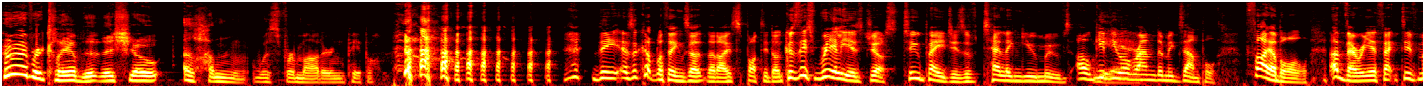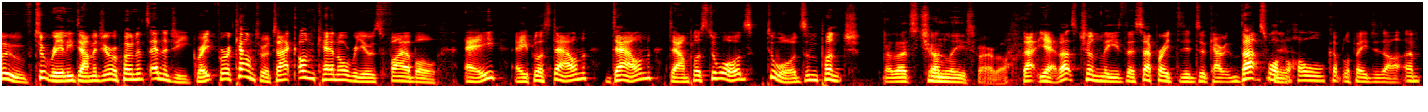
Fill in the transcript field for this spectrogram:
Whoever claimed that this show um, was for modern people. The, there's a couple of things that, that I spotted on because this really is just two pages of telling you moves. I'll give you a random example. Fireball, a very effective move to really damage your opponent's energy. Great for a counter attack on Ken or Ryu's Fireball. A, A plus down, down, down plus towards, towards and punch. Oh, that's Chun Li's fireball. That yeah, that's Chun Li's. They're separated into characters. That's what the whole couple of pages are. Um,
